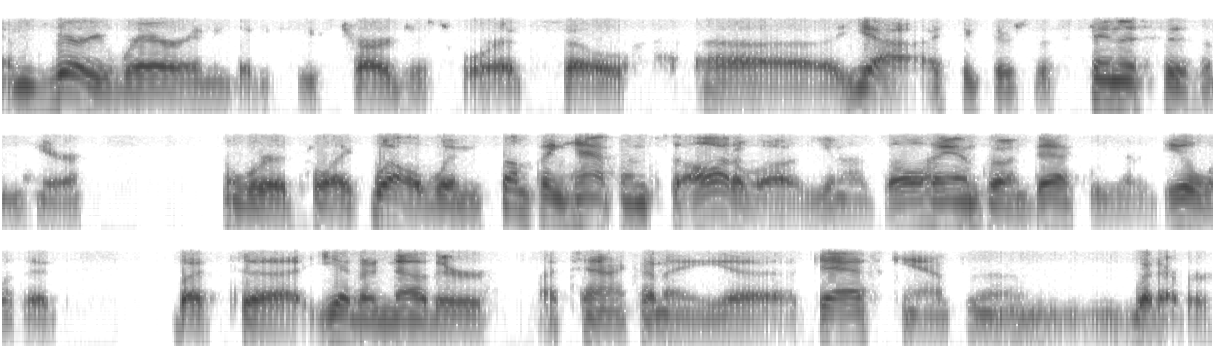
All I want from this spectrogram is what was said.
and very rare anybody sees charges for it. So, uh, yeah, I think there's a cynicism here where it's like, well, when something happens to Ottawa, you know, it's all hands on deck. We got to deal with it. But uh, yet another attack on a uh, gas camp, um, whatever.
